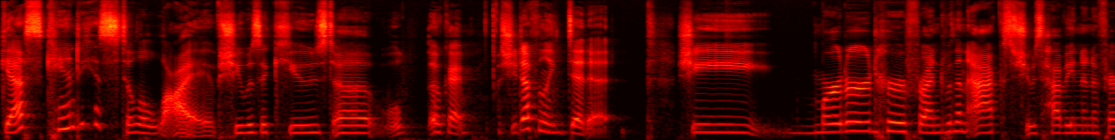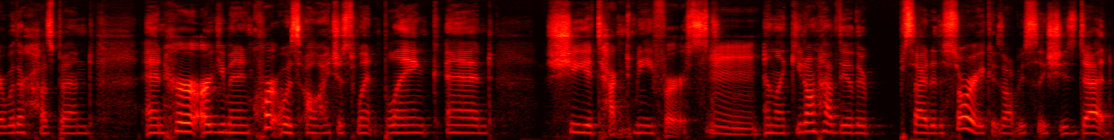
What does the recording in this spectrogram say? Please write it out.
guess Candy is still alive. She was accused. Uh, well, okay, she definitely did it. She murdered her friend with an axe. She was having an affair with her husband, and her argument in court was, "Oh, I just went blank, and she attacked me first. And like, you don't have the other side of the story because obviously she's dead,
